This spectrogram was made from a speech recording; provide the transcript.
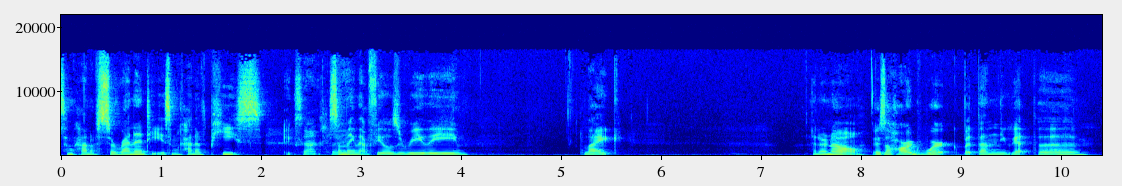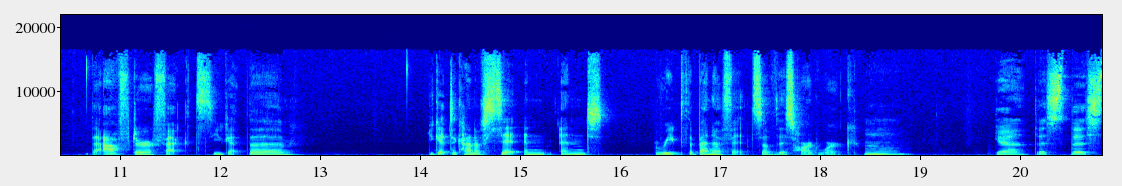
some kind of serenity, some kind of peace, exactly. something that feels really like I don't know. There's a hard work, but then you get the the after effects. You get the you get to kind of sit and and reap the benefits of this hard work. Mm. Yeah, this this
